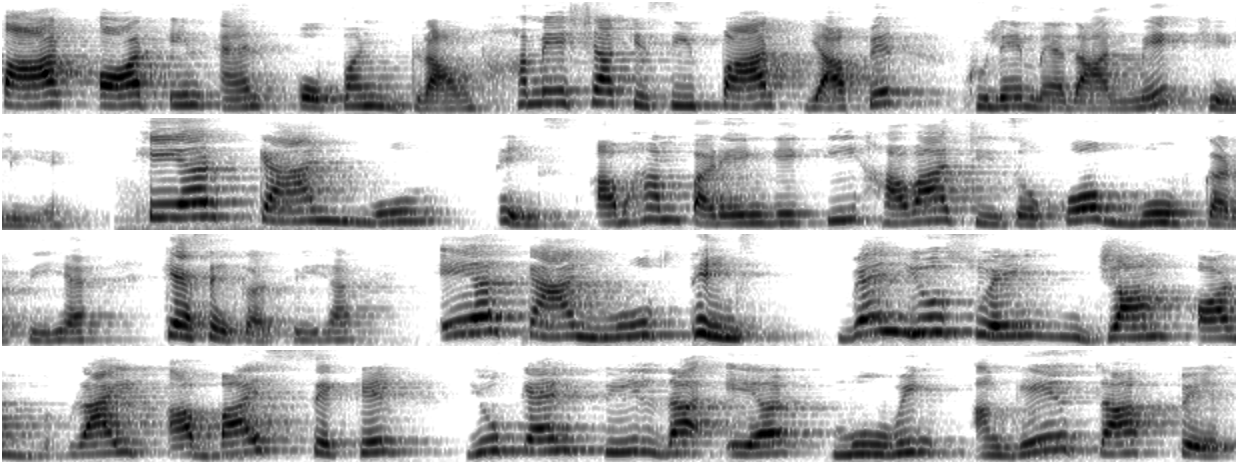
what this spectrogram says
पार्क और इन एन ओपन ग्राउंड हमेशा किसी पार्क या फिर खुले मैदान में खेलिए। एयर कैन मूव थिंग्स अब हम पढ़ेंगे कि हवा चीज़ों को मूव करती है। कैसे करती है? Air can move things when you swing jump और ride a bicycle you can feel the air moving against the face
